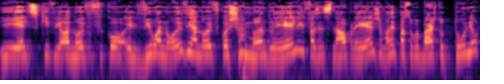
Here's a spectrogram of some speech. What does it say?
E ele disse que viu a noiva, ficou, ele viu a noiva e a noiva ficou chamando ele, fazendo sinal para ele, chamando, ele passou por baixo do túnel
